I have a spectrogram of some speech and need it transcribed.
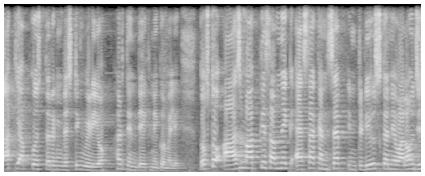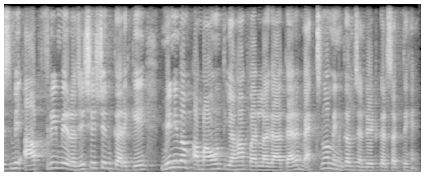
ताकि आपको इस तरह इंटरेस्टिंग वीडियो हर दिन देखने को मिले। दोस्तों, आज मैं आपके सामने एक ऐसा कंसेप्ट इंट्रोड्यूस करने वाला हूँ, जिसमें आप फ्री में रजिस्ट्रेशन करके मिनिमम अमाउंट यहाँ पर लगाकर मैक्सिमम इनकम जनरेट कर सकते हैं।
